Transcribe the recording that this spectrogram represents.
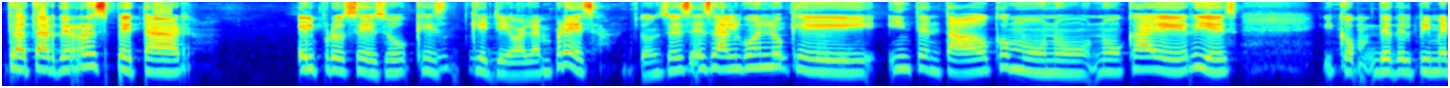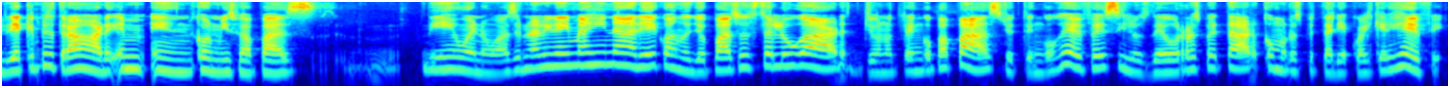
tratar de respetar el proceso que, que lleva la empresa. Entonces es algo en lo que he intentado como no, no caer y es y como, desde el primer día que empecé a trabajar en, con mis papás, dije, bueno, voy a hacer una línea imaginaria y cuando yo paso a este lugar, yo no tengo papás, yo tengo jefes y los debo respetar como respetaría cualquier jefe.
